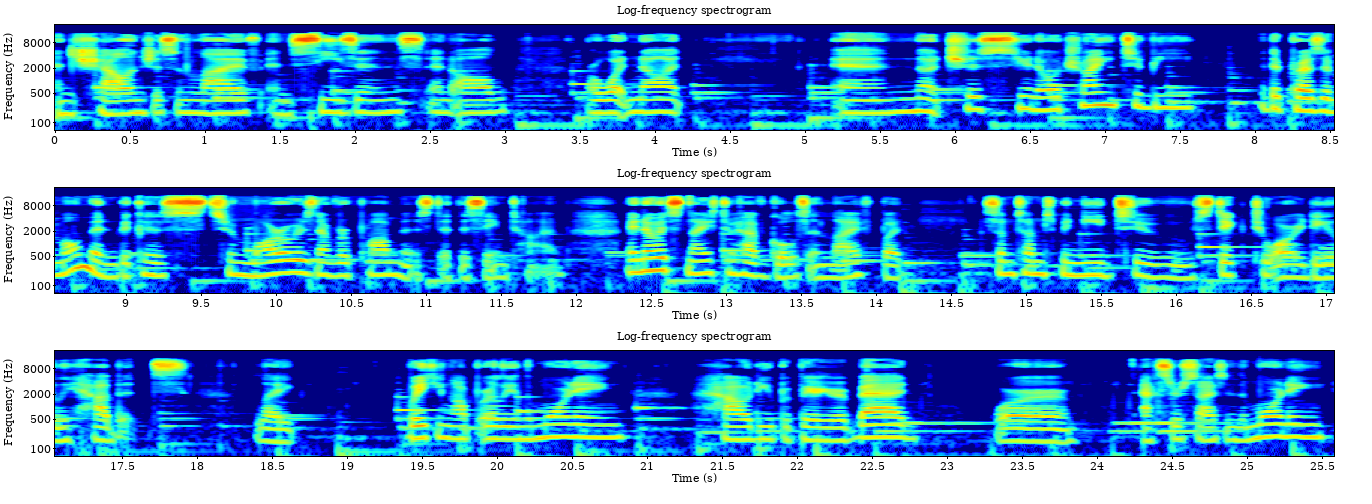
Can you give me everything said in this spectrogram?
and challenges in life and seasons and all or whatnot and not just you know trying to be at the present moment because tomorrow is never promised at the same time. I know it's nice to have goals in life, but sometimes we need to stick to our daily habits like waking up early in the morning, how do you prepare your bed, or exercise in the morning,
